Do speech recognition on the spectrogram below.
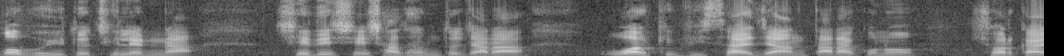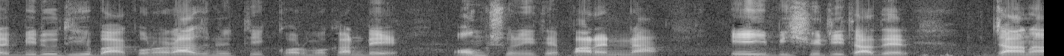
অবহিত ছিলেন না। সে দেশে সাধারণত যারা ওয়ার্ক ভিসায় যান, তারা কোনো সরকার বিরোধী বা কোনো রাজনৈতিক কর্মকাণ্ডে অংশ নিতে পারেন না। এই বিষয়টি তাদের জানা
